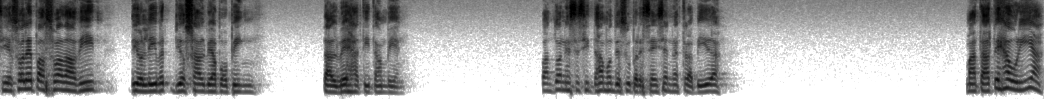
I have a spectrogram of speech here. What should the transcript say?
Si eso le pasó a David, Dios, Dios salve a Popín, tal vez a ti también. ¿Cuánto necesitamos de su presencia en nuestra vida? Mataste a Uriah,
